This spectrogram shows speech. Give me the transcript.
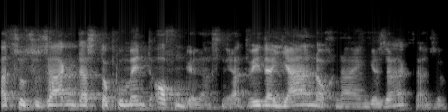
hat sozusagen das Dokument offen gelassen. Er hat weder Ja noch Nein gesagt. Also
